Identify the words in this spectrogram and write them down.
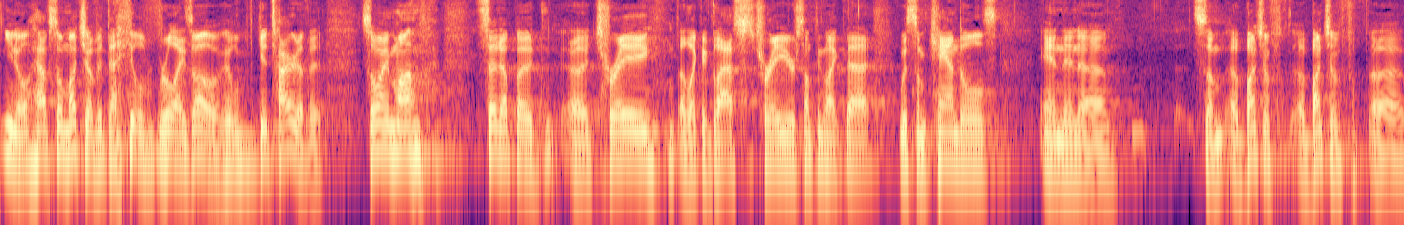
you know have so much of it that he'll realize, oh, he'll get tired of it." So my mom set up a, a tray, like a glass tray or something like that, with some candles and then. Uh, some a bunch of a bunch of uh,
